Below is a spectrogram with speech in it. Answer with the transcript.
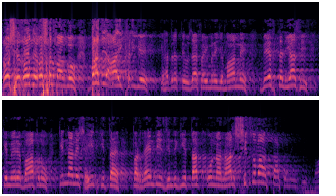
روشے، روزے، روشن مانگو بج آئی کھڑی ہے کہ حضرت حذیفہ ابن یمان نے دیکھ تے لیا سی کہ میرے باپ نو کنہ نے شہید کیتا ہے، پر رہندی زندگی تک انہاں نال شکوا تک نہیں کیتا۔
